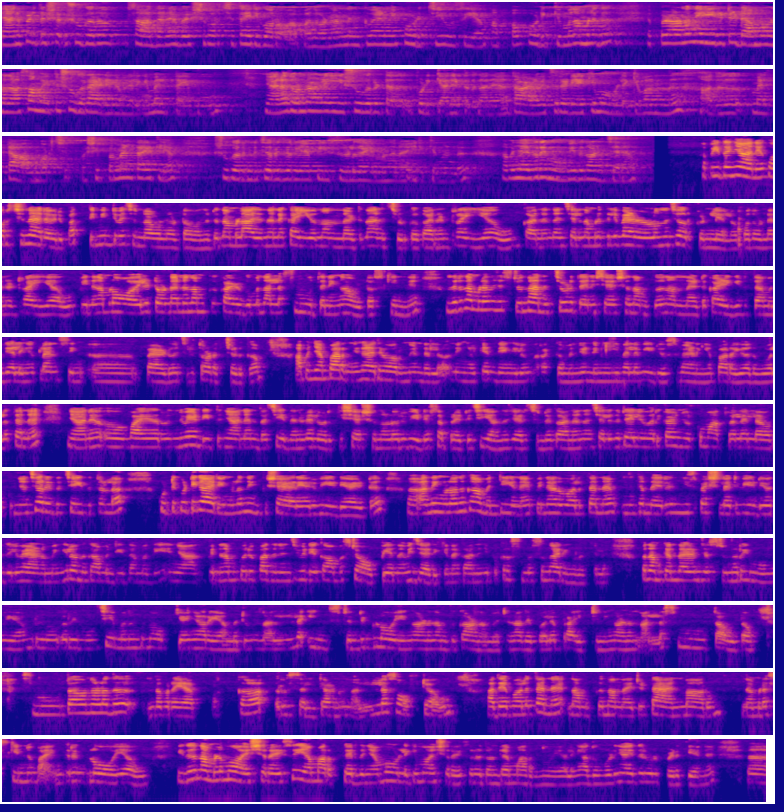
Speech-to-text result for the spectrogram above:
ഞാനിപ്പോൾ എടുത്ത ഷുഗർ സാധാരണ അപേക്ഷിച്ച് കുറച്ച് തരി കുറവാണ് അപ്പോൾ അതുകൊണ്ടാണ് നിങ്ങൾക്ക് വേണമെങ്കിൽ പൊടിച്ച് യൂസ് ചെയ്യാം. അപ്പോൾ പൊടിക്കുമ്പോൾ നമ്മളിത് എപ്പോഴാണോ നേരിട്ട് ഇടാൻ പോകുന്നത് ആ സമയത്ത് ഷുഗർ ആഡ് ചെയ്താൽ മതി. അല്ലെങ്കിൽ മെൽട്ടായി പോകും ഞാൻ അതുകൊണ്ടാണ് ഈ ഷുഗർ ഇട്ടത് പൊടിക്കാതെ ഇട്ടത്. കാരണം ഞാൻ താഴെ വെച്ച് റെഡിയാക്കി മുകളിലേക്ക് വന്ന് അത് മെൽട്ടാവും കുറച്ച്. പക്ഷെ ഇപ്പം മെൽട്ടായിട്ടില്ല ഷുഗറിന്റെ ചെറിയ ചെറിയ പീസുകൾ കഴിയുമ്പോൾ ഇങ്ങനെ ഇരിക്കുന്നുണ്ട്. അപ്പോൾ ഞാൻ ഇത് റിമൂവ് ചെയ്ത് കാണിച്ചു തരാം അപ്പോൾ ഇത് ഞാൻ കുറച്ച് നേരം ഒരു പത്ത് മിനിറ്റ് വെച്ചിട്ടുണ്ടാവുള്ളൂ കേട്ടോ. എന്നിട്ട് നമ്മൾ ആദ്യം തന്നെ കയ്യോ നന്നായിട്ട് നനച്ചു കൊടുക്കുക. കാരണം ഡ്രൈ ആവും. കാരണം എന്താ വെച്ചാൽ നമ്മൾ ഇതിൽ വെള്ളമൊന്നും ചേർക്കണില്ലല്ലോ. അപ്പോൾ അതുകൊണ്ട് തന്നെ ഡ്രൈ ആവും. പിന്നെ നമ്മൾ ഓയിൽ ഇട്ടുകൊണ്ട് തന്നെ നമുക്ക് കഴുകുമ്പോൾ നല്ല സ്മൂത്തനിങ് ആവും കേട്ടോ സ്കിന്ന് എന്നിട്ട് നമ്മൾ ജസ്റ്റ് ഒന്ന് നനച്ചു കൊടുത്തതിന് ശേഷം നമുക്ക് നന്നായിട്ട് കഴുകിയെടുത്താൽ മതി. അല്ലെങ്കിൽ ക്ലൻസിങ് പാഡ് വെച്ചിട്ട് തുടച്ചെടുക്കാം. അപ്പം ഞാൻ പറഞ്ഞ കാര്യം ഓർമ്മയുണ്ടല്ലോ. നിങ്ങൾക്ക് എന്തെങ്കിലും റെക്കമെൻഡ് ഉണ്ടെങ്കിൽ ഈ വല്ല വീഡിയോസ് വേണമെങ്കിൽ പറയൂ. അതുപോലെ തന്നെ ഞാൻ വയറിന് വേണ്ടിയിട്ട് ഞാൻ എന്താ ചെയ്തതിന് ഡെലിവറിക്ക് ശേഷം എന്നുള്ള ഒരു വീഡിയോ സെപ്പറേറ്റ് ചെയ്യാമെന്ന് വിചാരിച്ചിട്ടുണ്ട്. കാരണം എന്ന് വെച്ചാൽ ഇത് ഡെലിവറി കഴിഞ്ഞവർക്ക് മാത്രമല്ല എല്ലാവർക്കും ഞാൻ ചെറിയത് ചെയ്തിട്ടുള്ള കുട്ടി കുട്ടി കാര്യങ്ങൾ നിങ്ങൾക്ക് ഷെയർ ചെയ്യാൻ ഒരു വീഡിയോ ആയിട്ട്. അത് നിങ്ങളൊന്ന് കമന്റ് ചെയ്യണേ. പിന്നെ അതുപോലെ തന്നെ നിങ്ങൾക്ക് എന്തെങ്കിലും ഈ സ്പെഷ്യലായിട്ട് വീഡിയോ ഇതിൽ വേണമെങ്കിൽ ഒന്ന് കമന്റ് ചെയ്താൽ മതി. ഞാൻ പിന്നെ നമുക്കൊരു പതിനഞ്ച് വീഡിയോ ഒക്കെ ആകുമ്പോൾ സ്റ്റോപ്പ് ചെയ്യാമെന്ന് വിചാരിക്കണം. കാരണം ഇനിയിപ്പോൾ ക്രിസ്മസും കാര്യങ്ങളൊക്കെ അല്ലേ? അപ്പോൾ നമുക്ക് എന്തായാലും ജസ്റ്റ് ഒന്ന് റിമൂവ് ചെയ്യാം. റിമൂവ് ചെയ്യുമ്പോൾ നിങ്ങൾക്ക് നോക്കി കഴിഞ്ഞാൽ അറിയാൻ പറ്റും. നല്ല ഇൻസ്റ്റന്റ് ഗ്ലോയിങ് ആണ് നമുക്ക് കാണാൻ പറ്റുന്നത് അതേപോലെ ബ്രൈറ്റനിങ് ആണ്. നല്ല സ്മൂത്ത് ആവും കേട്ടോ സ്മൂത്ത് ആവും എന്നുള്ളത് എന്താ പറയുക പക്ക ആണ്. നല്ല സോഫ്റ്റ് ആവും. അതേപോലെ തന്നെ നമുക്ക് നന്നായിട്ട് ടാൻ മാറും. നമ്മുടെ സ്കിന്ന് ഭയങ്കര ഗ്ലോ ആവും. ഇത് നമ്മൾ മോയ്സ്ചറൈസ് ചെയ്യാൻ മറക്കരുത്. ഞാൻ മുകളിലേക്ക് മോയ്സ്ചറൈസർ എടുത്തോണ്ട് ഞാൻ മറന്നുപോയി. അല്ലെങ്കിൽ അതും കൂടി ഞാൻ ഇതിൽ ഉൾപ്പെടുത്തിയെന്നെ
